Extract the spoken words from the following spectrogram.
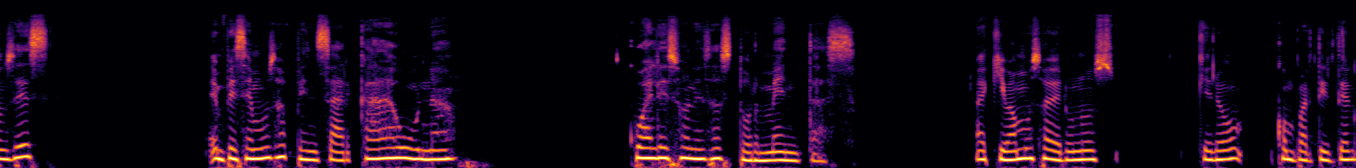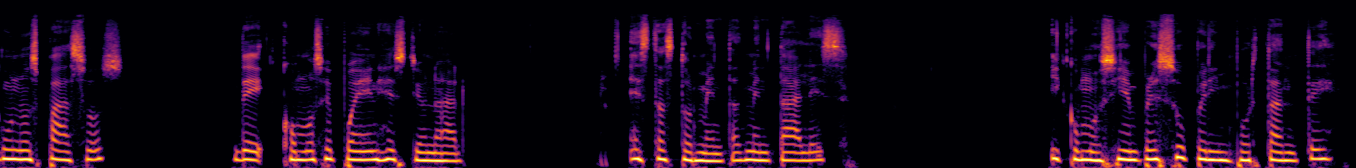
Entonces, empecemos a pensar cada una cuáles son esas tormentas. Aquí vamos a ver unos, quiero compartirte algunos pasos de cómo se pueden gestionar estas tormentas mentales. Y como siempre es súper importante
